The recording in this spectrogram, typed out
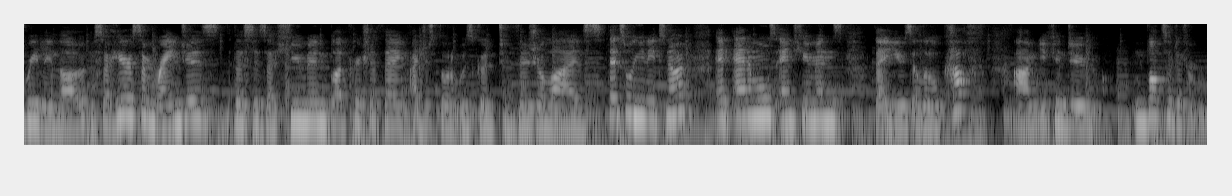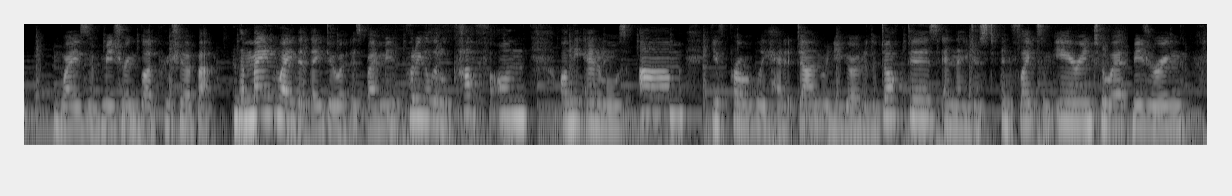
really low. So here are some ranges. This is a human blood pressure thing. I just thought it was good to visualize. That's all you need to know. In animals and humans, they use a little cuff. Um, you can do lots of different ways of measuring blood pressure but the main way that they do it is by putting a little cuff on on the animal's arm you've probably had it done when you go to the doctors and they just inflate some air into it measuring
